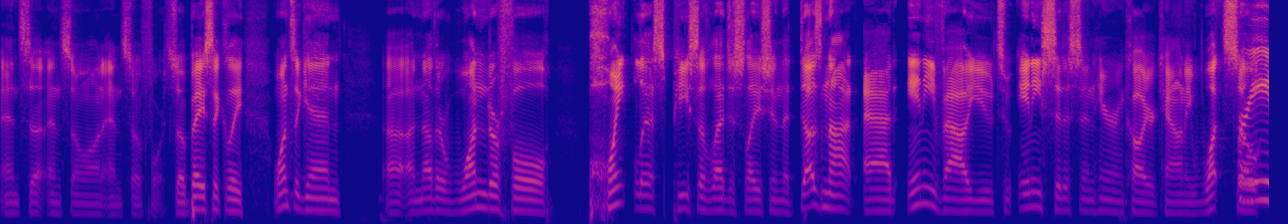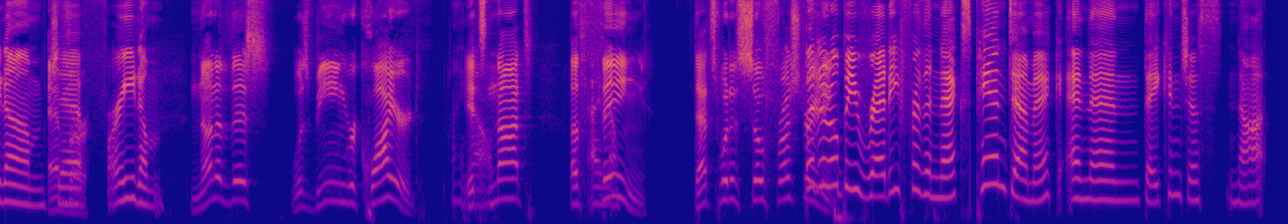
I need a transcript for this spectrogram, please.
and so and so on and so forth. So basically, once again, uh, another wonderful, pointless piece of legislation that does not add any value to any citizen here in Collier County whatsoever. freedom. Jeff. Freedom. None of this was being required. It's not a thing. That's what is so frustrating. But it'll be ready for the next pandemic, and then they can just not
